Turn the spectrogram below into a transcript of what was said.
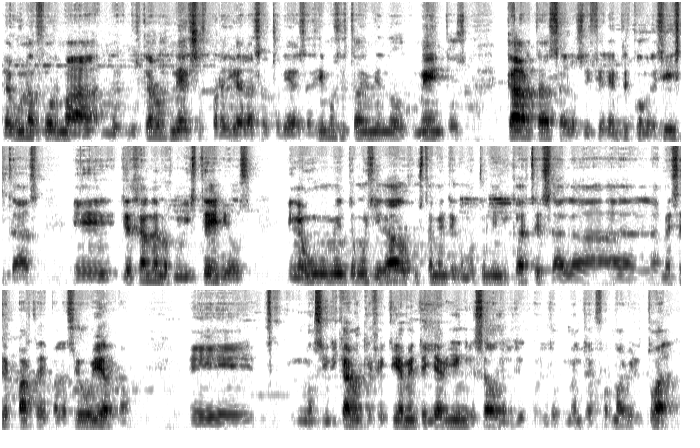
de alguna forma buscar los nexos para llegar a las autoridades. Así hemos estado enviando documentos, cartas a los diferentes congresistas, eh, dejando en los ministerios. En algún momento hemos llegado, justamente como tú me indicaste, a la, mesa de parte del Palacio de Gobierno. Eh, nos indicaron que efectivamente ya había ingresado el, documento en forma virtual,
